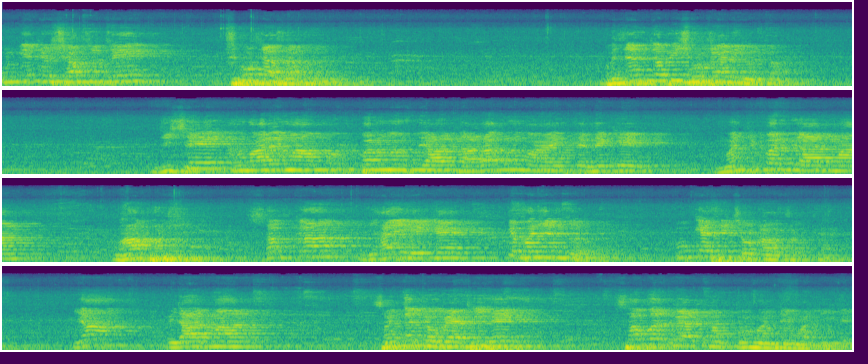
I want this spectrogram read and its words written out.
उनके जो शब्द थे, छोटा सा भजन भजन कभी छोटा नहीं होता। जिसे हमारे महापुरुष परमहंस दयाल दादा गुरु महाराज से लेके मंच पर विराजमान महापुरुष, सबका ध्याय एक है कि भजन करो। वो कैसे छोटा हो सकता है? यहाँ विराजमान संगत जो बैठी है सब अद्वैत मत को मानने वाली है।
